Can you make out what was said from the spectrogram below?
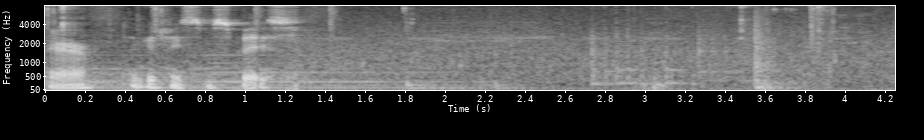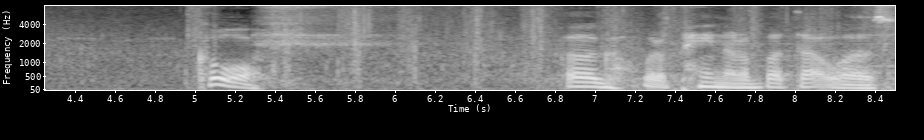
There, that gives me some space. Cool. Ugh, what a pain in the butt that was.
